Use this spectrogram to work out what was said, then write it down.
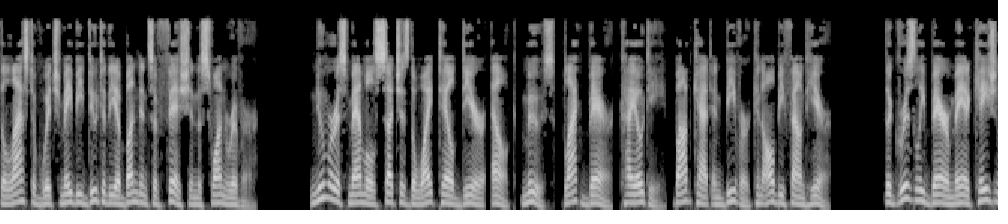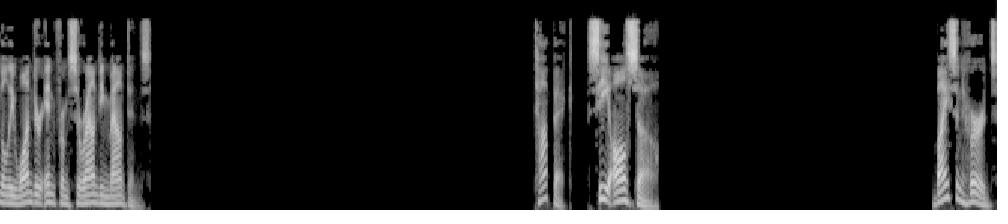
the last of which may be due to the abundance of fish in the Swan River. Numerous mammals such as the white-tailed deer, elk, moose, black bear, coyote, bobcat and beaver can all be found here. The grizzly bear may occasionally wander in from surrounding mountains. See also Bison herds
